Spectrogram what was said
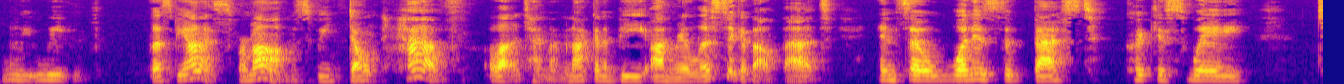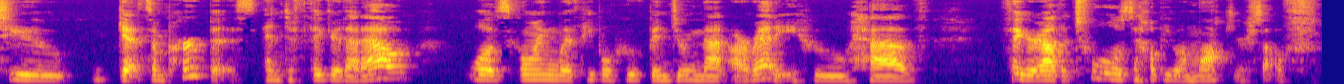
we, we let's be honest, we're moms, we don't have a lot of time. I'm not going to be unrealistic about that. And so, what is the best, quickest way to get some purpose and to figure that out? Well, it's going with people who've been doing that already, who have figured out the tools to help you unlock yourself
